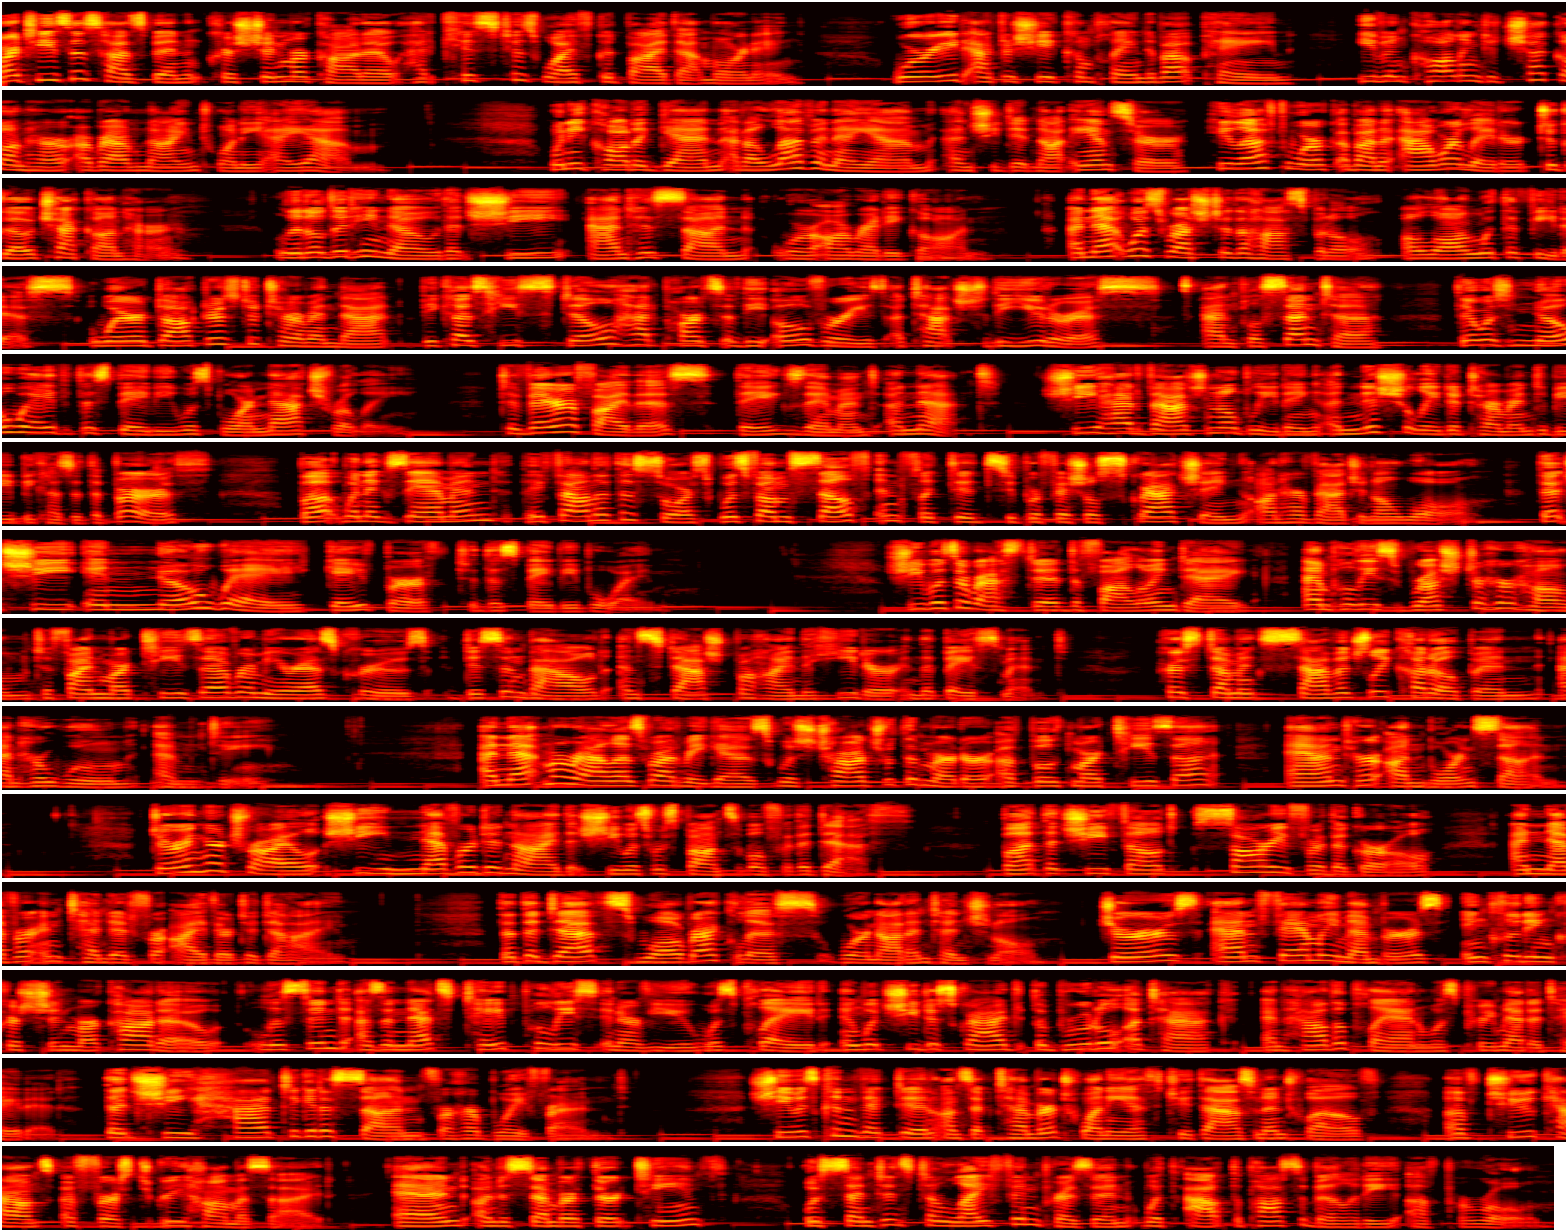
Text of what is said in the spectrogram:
Martiza's husband, Christian Mercado, had kissed his wife goodbye that morning, worried after she had complained about pain, even calling to check on her around 9:20 a.m. When he called again at 11 a.m. and she did not answer, he left work about an hour later to go check on her. Little did he know that she and his son were already gone. Annette was rushed to the hospital, along with the fetus, where doctors determined that because he still had parts of the ovaries attached to the uterus and placenta, there was no way that this baby was born naturally. To verify this, they examined Annette. She had vaginal bleeding initially determined to be because of the birth, but when examined, they found that the source was from self inflicted superficial scratching on her vaginal wall, that she in no way gave birth to this baby boy. She was arrested the following day, and police rushed to her home to find Martiza Ramirez Cruz disemboweled and stashed behind the heater in the basement, her stomach savagely cut open and her womb empty. Annette Morales Rodriguez was charged with the murder of both Martiza and her unborn son. During her trial, she never denied that she was responsible for the death, but that she felt sorry for the girl and never intended for either to die that the deaths, while reckless, were not intentional. Jurors and family members, including Christian Mercado, listened as Annette's taped police interview was played, in which she described the brutal attack and how the plan was premeditated. That she had to get a son for her boyfriend. She was convicted on September 20th, 2012, of two counts of first degree homicide, and on December 13th, was sentenced to life in prison without the possibility of parole.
